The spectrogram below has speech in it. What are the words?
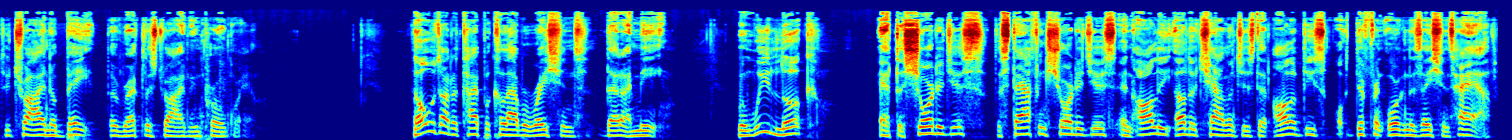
to try and abate the reckless driving program. Those are the type of collaborations that I mean. When we look at the shortages, the staffing shortages, and all the other challenges that all of these different organizations have,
